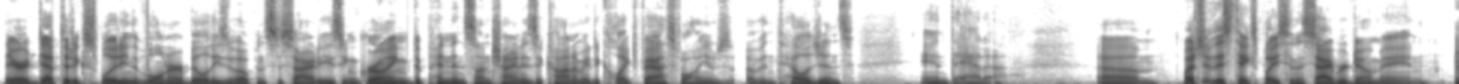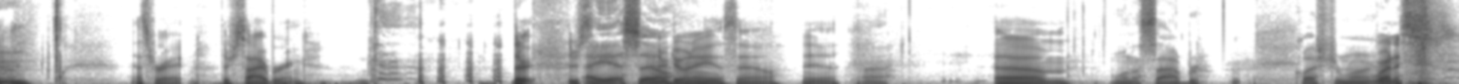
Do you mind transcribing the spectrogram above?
They are adept at exploiting the vulnerabilities of open societies and growing dependence on China's economy to collect vast volumes of intelligence and data. Um, much of this takes place in the cyber domain. That's right. They're cybering. they're they're, s- they're doing ASL. Yeah. Uh, Um, Want a cyber? Question mark. when it's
